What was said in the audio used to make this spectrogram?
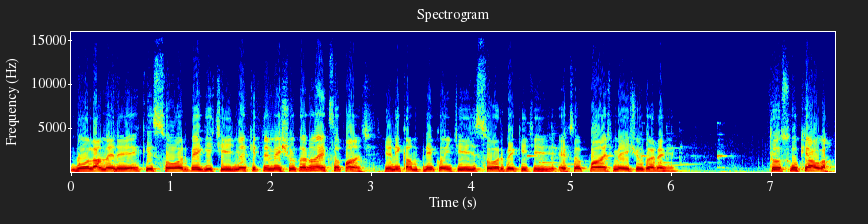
बोला मैंने कि सौ रुपये की चीज़ मैं कितने में इशू कर रहा हूँ? एक सौ पाँच। यानी कंपनी कोई चीज़ सौ रुपये की चीज़, एक सौ पाँच में इशू कर तो उसको क्या होगा?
